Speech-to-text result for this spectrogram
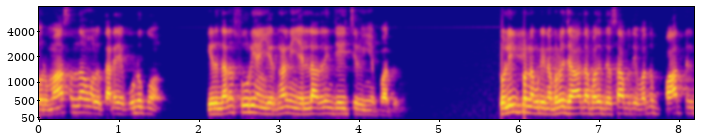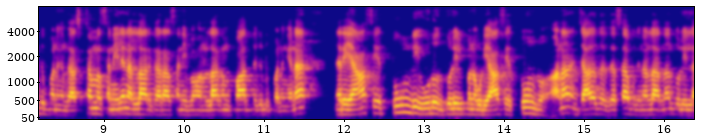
ஒரு மாசம் தான் உங்களுக்கு தடையை கொடுக்கும். இருந்தாலும் சூரியன் அங்கே இருக்கனால நீங்க எல்லாத்துலையும் ஜெயிச்சிருவீங்க பார்த்துக்கணும் தொழில் பண்ணக்கூடிய நபர்கள் ஜாதா பார்த்து தசாபதியை பார்த்து பார்த்துக்கிட்டு பண்ணுங்க. இந்த அஷ்டம சனியில நல்லா இருக்காரா? சனி பகவான் நல்லா இருக்கான்னு பார்த்துக்கிட்டு பண்ணுங்க. ஏன்னா நிறைய ஆசையை தூண்டி விடும். தொழில் பண்ணக்கூடிய ஆசையை தூண்டும். ஆனா ஜாதக தசாபதி நல்லா இருந்தால் தொழில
